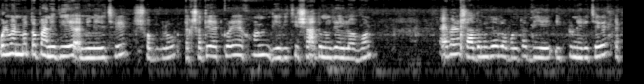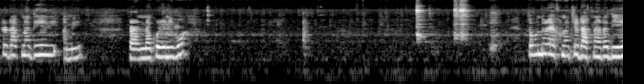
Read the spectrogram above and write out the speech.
পরিমাণ মতো পানি দিয়ে আমি নেড়েছি সবগুলো একসাথে অ্যাড করে এখন দিয়ে দিচ্ছি স্বাদ অনুযায়ী লবণ। এবারে স্বাদ অনুযায়ী লবণটা দিয়ে একটু নেড়ে একটা ঢাকনা দিয়ে আমি রান্না করে নিব। তো বন্ধুরা, এখন হচ্ছে ঢাকনাটা দিয়ে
